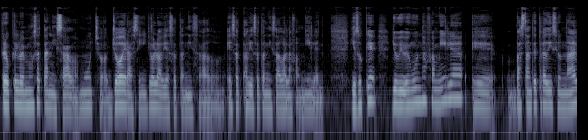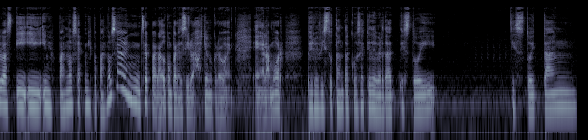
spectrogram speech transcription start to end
creo que lo hemos satanizado mucho. Yo era así, yo lo había satanizado, esa, había satanizado a la familia. Y eso que yo vivo en una familia eh, bastante tradicional y, y, y, mis, papás no se, mis papás no se han separado como para decir, ah, yo no creo en, en el amor, pero he visto tanta cosa que de verdad estoy, estoy tan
